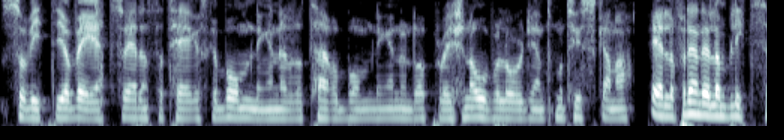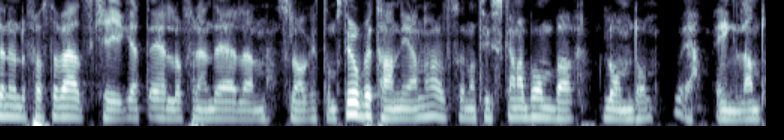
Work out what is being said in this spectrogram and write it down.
så vitt jag vet, så är den strategiska bombningen eller terrorbombningen under Operation Overlord gentemot tyskarna, eller för den delen blitzen under första världskriget, eller för den delen slaget om Storbritannien, alltså när tyskarna bombar London, ja, England,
